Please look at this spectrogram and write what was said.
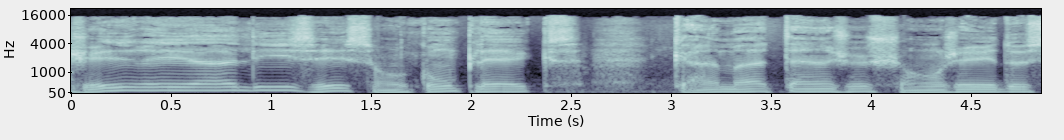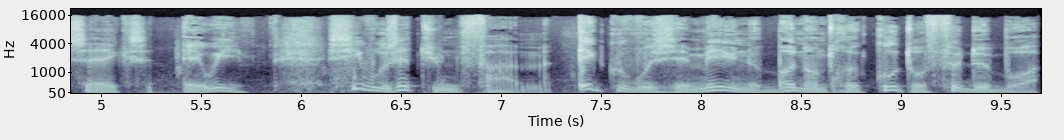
J'ai réalisé sans complexe qu'un matin je changeais de sexe. Et oui, si vous êtes une femme et que vous aimez une bonne entrecôte au feu de bois,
